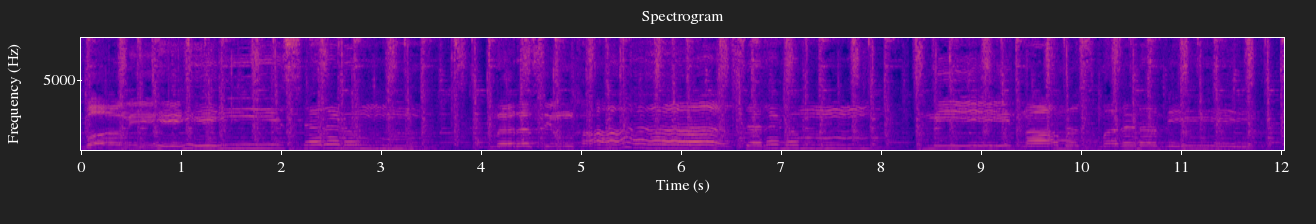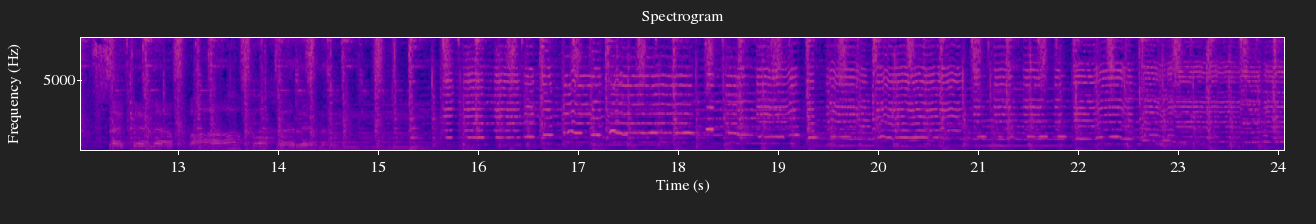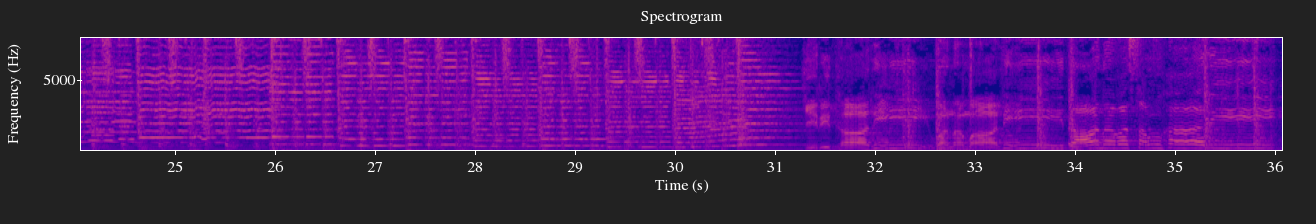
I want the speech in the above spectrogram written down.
స్వామి శరణం నరసింహ శరణం మీ నామస్మరణమే సకల పాపహరణం గిరిధారి వనమాలి దానవ సంహారి.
